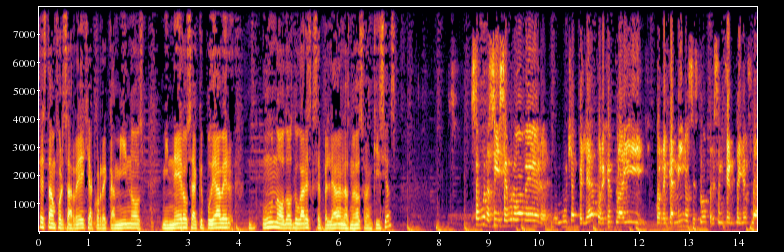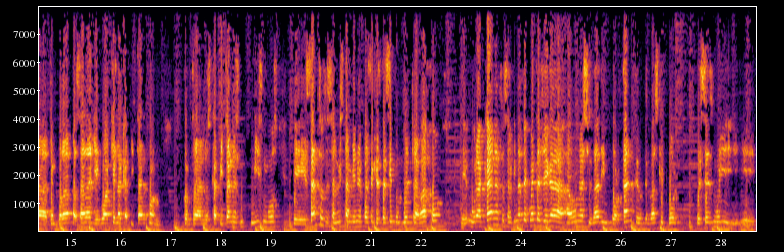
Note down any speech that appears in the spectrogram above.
están Fuerza Regia, Correcaminos, Minero, o sea que pudiera haber uno o dos lugares que se pelearan las nuevas franquicias. Seguro sí, seguro va a haber mucha pelea. Por ejemplo, ahí Correcaminos estuvo presente en playoffs la temporada pasada, llegó aquí a la capital con contra los capitanes mismos. Eh, Santos de San Luis también me parece que está haciendo un buen trabajo. Eh, Huracán, pues al final de cuentas llega a una ciudad importante donde el básquetbol pues es muy eh,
